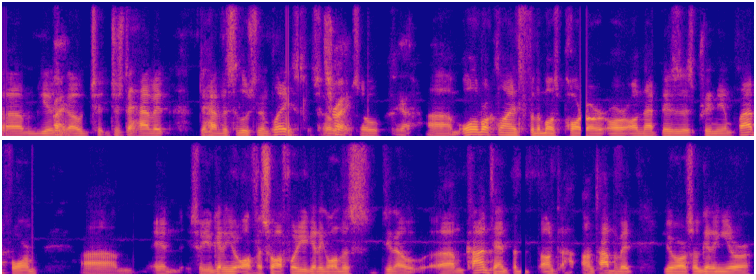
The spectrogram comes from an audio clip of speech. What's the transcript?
um, years right. ago to, just to have it to have the solution in place. So, That's right. So, yeah. um, all of our clients, for the most part, are, are on that business premium platform. Um, and so you're getting your office software, you're getting all this, you know, um, content, but on on top of it, you're also getting your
